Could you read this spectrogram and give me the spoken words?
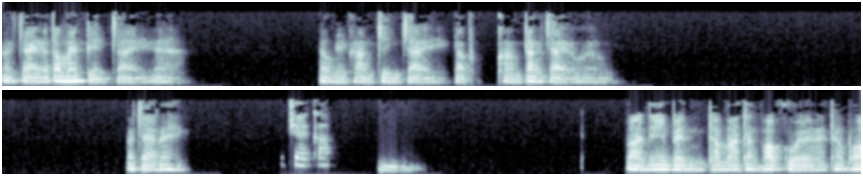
ตั้งใจแล้วต้องไม่เปลี่ยนใจนะต้องมีความจริงใจกับความตั้งใจของเราเข้าใจไหมเข้าใจครับ บ้านนี้เป็นธรรมะทั้งครอบครัวเลยนะทั้งพ่อ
